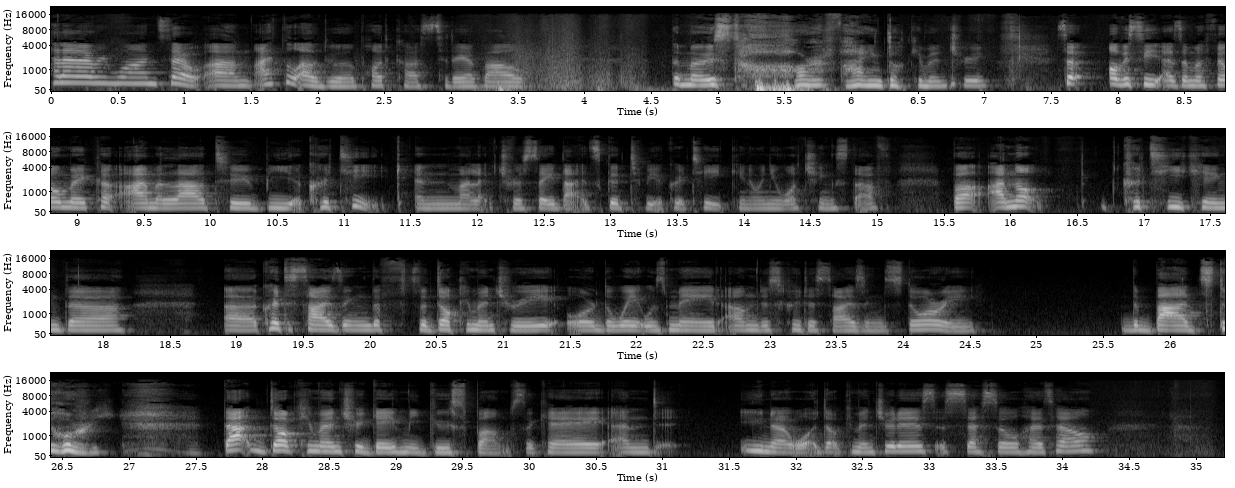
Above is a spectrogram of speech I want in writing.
Hello, everyone. So, um, I thought I would do a podcast today about the most horrifying documentary. So, obviously, as I'm a filmmaker, I'm allowed to be a critique, and my lecturers say that it's good to be a critique, you know, when you're watching stuff. But I'm not critiquing the, uh, criticizing the the documentary or the way it was made. I'm just criticizing the story, the bad story that documentary gave me goosebumps, okay? And you know what documentary it is Cecil Hotel.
